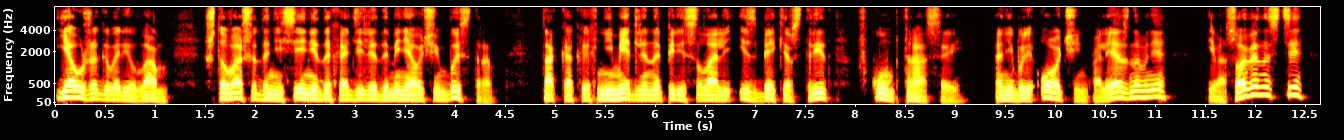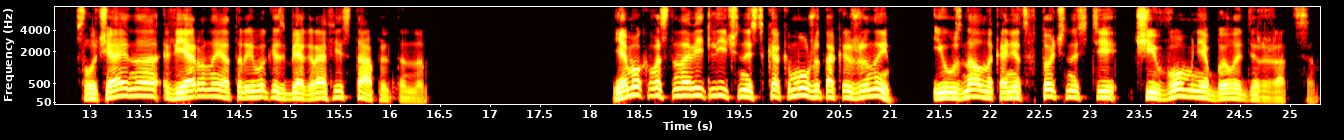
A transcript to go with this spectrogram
Я уже говорил вам, что ваши донесения доходили до меня очень быстро, так как их немедленно пересылали из Беккер-стрит в Кумб-трассой. Они были очень полезны мне, и в особенности случайно верный отрывок из биографии Стаплтона. Я мог восстановить личность как мужа, так и жены, и узнал, наконец, в точности, чего мне было держаться.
